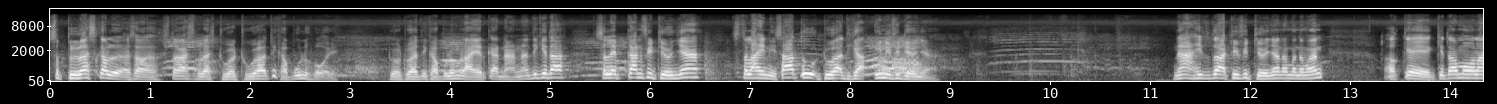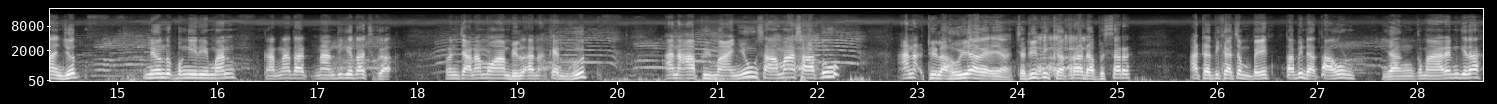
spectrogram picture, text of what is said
11 kalau nggak salah, setengah 11, 22, 30 pokoknya. 22, 30 melahirkan. Nah, nanti kita selipkan videonya setelah ini. Satu, dua, tiga. Ini videonya. Nah, itu tadi videonya teman-teman. Oke, kita mau lanjut. Ini untuk pengiriman karena nanti kita juga rencana mau ambil anak Kenwood, anak Abimanyu sama satu anak Delahoya kayaknya. Jadi tiga kerada besar, ada tiga cempe, tapi tidak tahu yang kemarin kita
